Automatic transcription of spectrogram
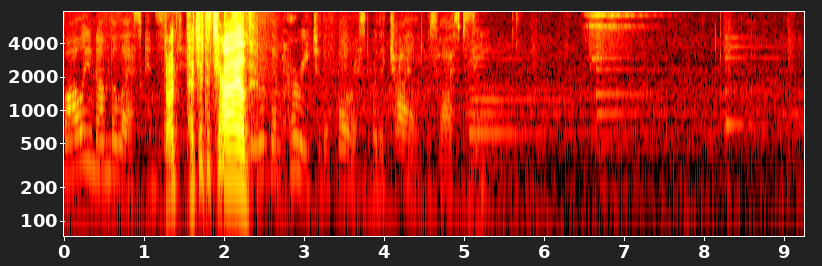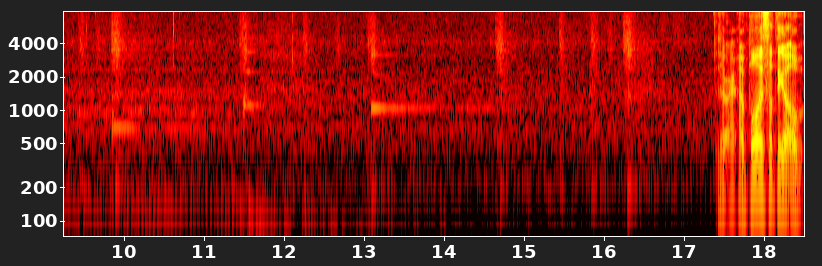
Nonetheless consented. Don't touch it, the child! Two of them hurried to the forest where the child was last seen. Sorry, I'm pulling something. Up,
